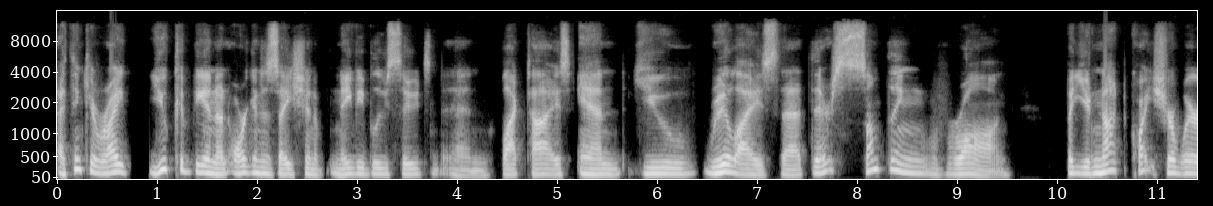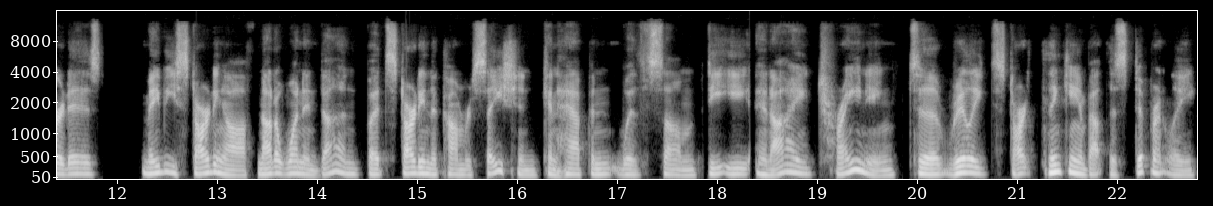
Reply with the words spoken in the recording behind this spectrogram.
I think you're right. You could be in an organization of navy blue suits and black ties, and you realize that there's something wrong, but you're not quite sure where it is maybe starting off not a one and done but starting the conversation can happen with some de and i training to really start thinking about this differently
